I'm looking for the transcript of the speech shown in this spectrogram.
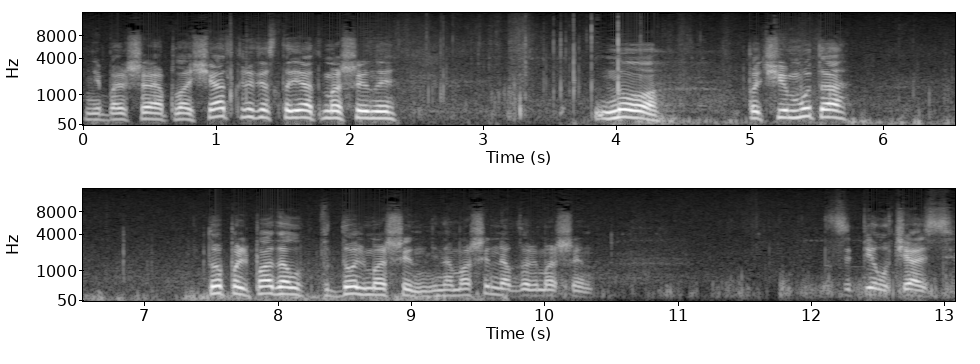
небольшая площадка, где стоят машины. Но почему-то тополь падал вдоль машин. Не на машины, а вдоль машин. Зацепил часть,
